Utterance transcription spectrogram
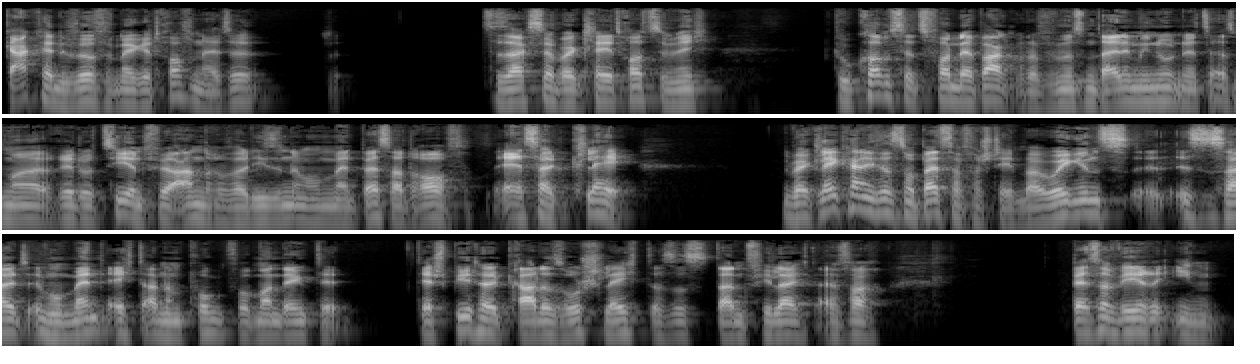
gar keine Würfe mehr getroffen hätte, du sagst ja bei Clay trotzdem nicht, du kommst jetzt von der Bank oder wir müssen deine Minuten jetzt erstmal reduzieren für andere, weil die sind im Moment besser drauf. Er ist halt Clay. Bei Clay kann ich das noch besser verstehen. Bei Wiggins ist es halt im Moment echt an einem Punkt, wo man denkt, der, der spielt halt gerade so schlecht, dass es dann vielleicht einfach besser wäre, ihm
